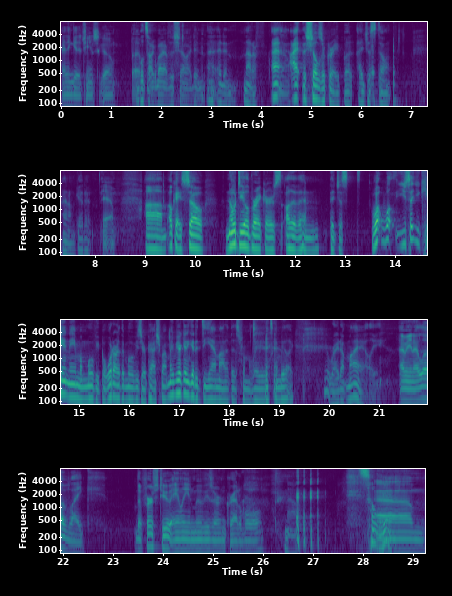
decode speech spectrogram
I didn't get a chance to go. But We'll talk about it after the show. I didn't. I, I didn't. Not a. I, I, the shows are great, but I just don't. I don't get it. yeah, Um, okay, so no deal breakers other than they just. What? What? You said you can't name a movie, but what are the movies you're passionate about? Maybe you're gonna get a DM out of this from a lady that's gonna be like, "You're right up my alley." I mean, I love like the first two Alien movies are incredible. No, it's so weird. Um,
